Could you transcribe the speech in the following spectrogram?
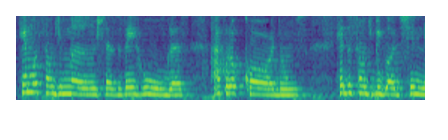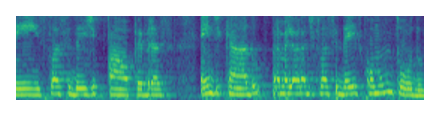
remoção de manchas, verrugas, acrocórdons, redução de bigode chinês, flacidez de pálpebras. É indicado para melhora de flacidez como um todo.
